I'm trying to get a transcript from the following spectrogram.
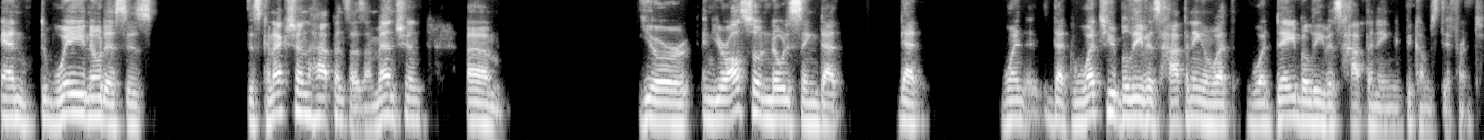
And the way you notice is disconnection happens as i mentioned um you're and you're also noticing that that when that what you believe is happening and what what they believe is happening becomes different.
